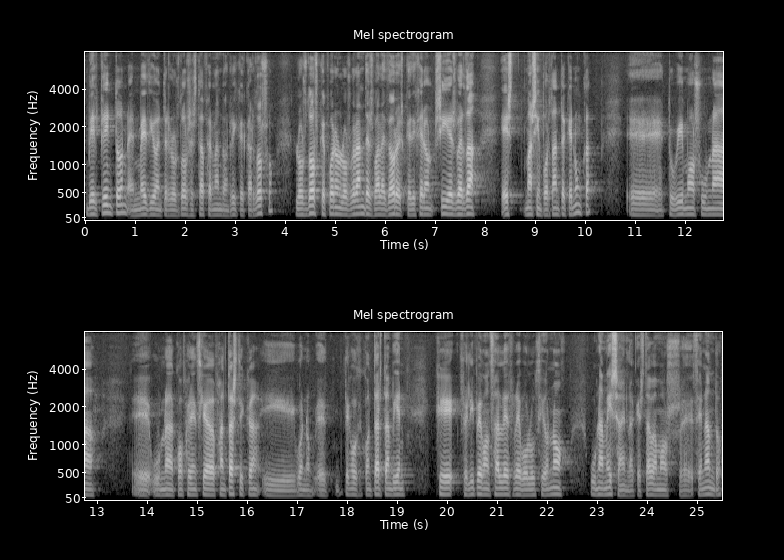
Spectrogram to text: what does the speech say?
Bill Clinton. En medio, entre los dos, está Fernando Enrique Cardoso los dos que fueron los grandes valedores que dijeron, sí, es verdad, es más importante que nunca. Eh, tuvimos una, eh, una, conferencia fantástica y bueno, eh, tengo que contar también que Felipe González revolucionó una mesa en la que estábamos cenando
